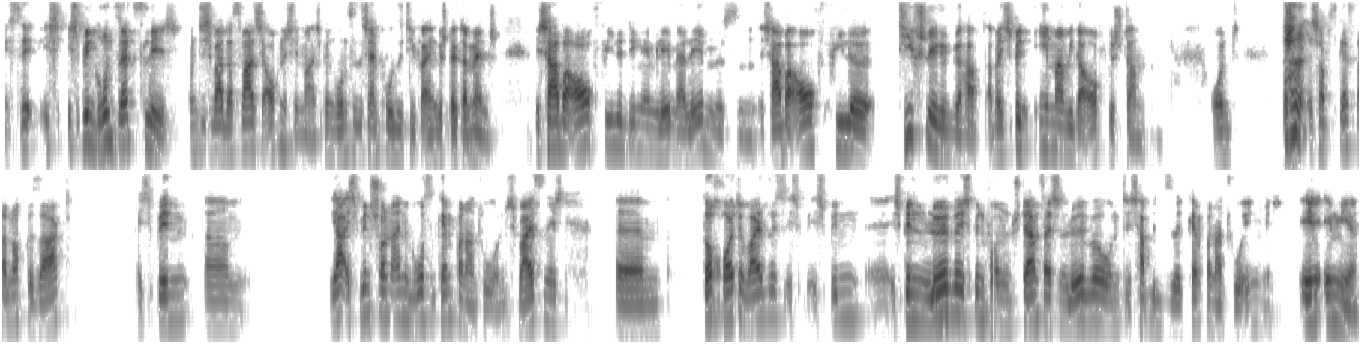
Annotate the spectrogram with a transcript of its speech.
ich, seh, ich, ich bin grundsätzlich, und ich war, das war ich auch nicht immer, ich bin grundsätzlich ein positiv eingestellter Mensch. Ich habe auch viele Dinge im Leben erleben müssen. Ich habe auch viele Tiefschläge gehabt, aber ich bin immer wieder aufgestanden. Und ich habe es gestern noch gesagt, ich bin, ähm, ja, ich bin schon eine große Kämpfernatur und ich weiß nicht, ähm, doch, heute weiß ich, ich, ich, bin, äh, ich bin Löwe, ich bin vom Sternzeichen Löwe und ich habe diese Kämpfernatur in, mich, in, in mir.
